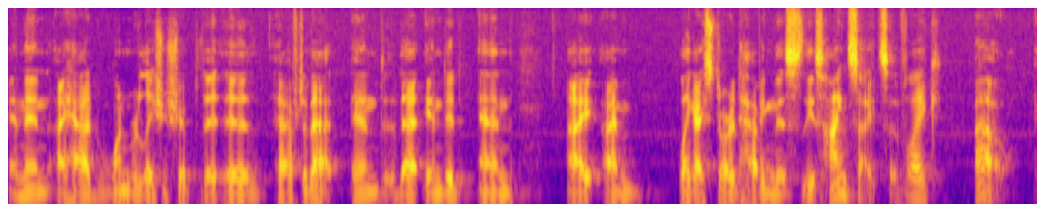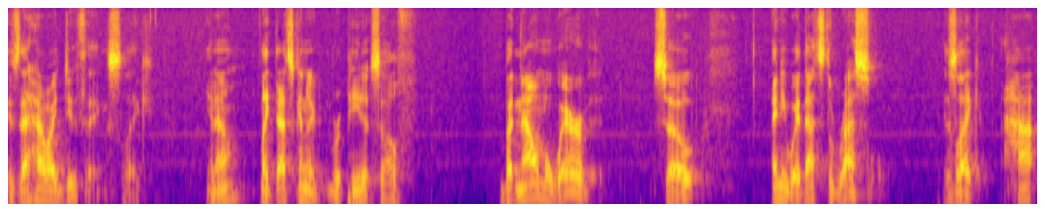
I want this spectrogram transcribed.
and then I had one relationship that uh, after that, and that ended, and I I'm like I started having this these hindsights of like, oh, is that how I do things? Like, you know, like that's to repeat itself, but now I'm aware of it. So anyway, that's the wrestle. Is like how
